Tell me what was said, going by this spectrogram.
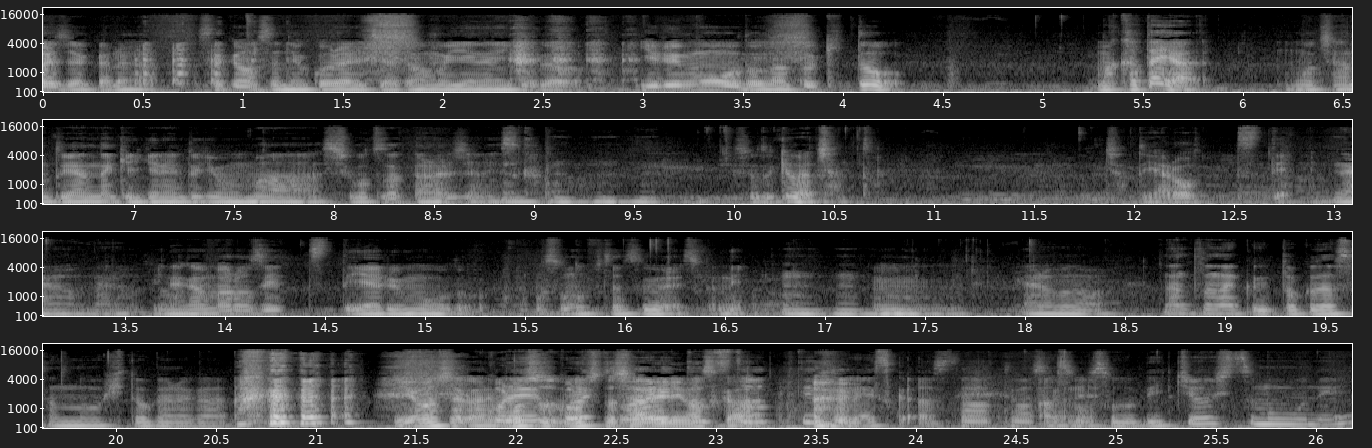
られちゃうから坂本さんに怒られちゃうからあんま言えないけどゆるモードな時とまあ片やもうちゃんとやんなきゃいけない時もまあ仕事だからあるじゃないですか、うんうんそういう時はちゃんと。ちゃんとやろうっつって。うんなるほどなるほみんな頑張ろうぜっつってやるモード、まあ、その2つぐらいですかね。どうんうんううん。んなるほど。なんとなく徳田さんの人柄が。見えましたかね？もうちょっと喋りますか？伝わってるんじゃないですか。伝わってますあそうかねそう。で一応質問をね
